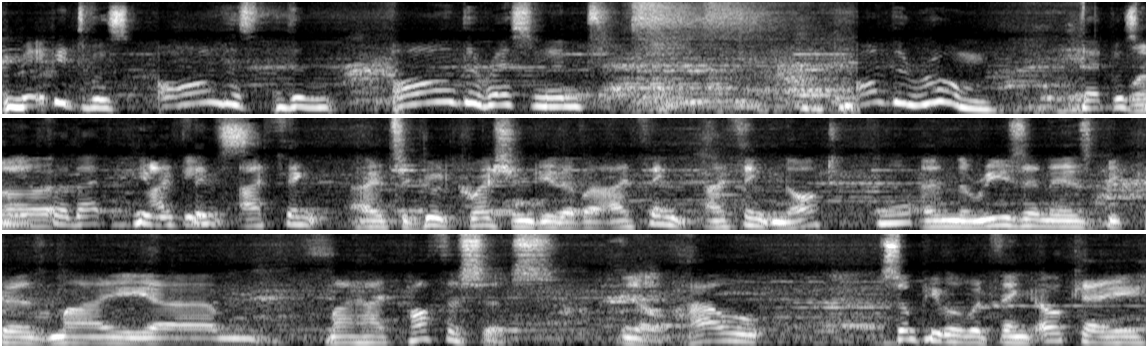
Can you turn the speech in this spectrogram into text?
maybe it was all this, the all the resonant, all the room that was made for that I think. I think uh, it's a good question, Githa, but I think I think not. No. And the reason is because my um, my hypothesis, you know, how some people would think, okay,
